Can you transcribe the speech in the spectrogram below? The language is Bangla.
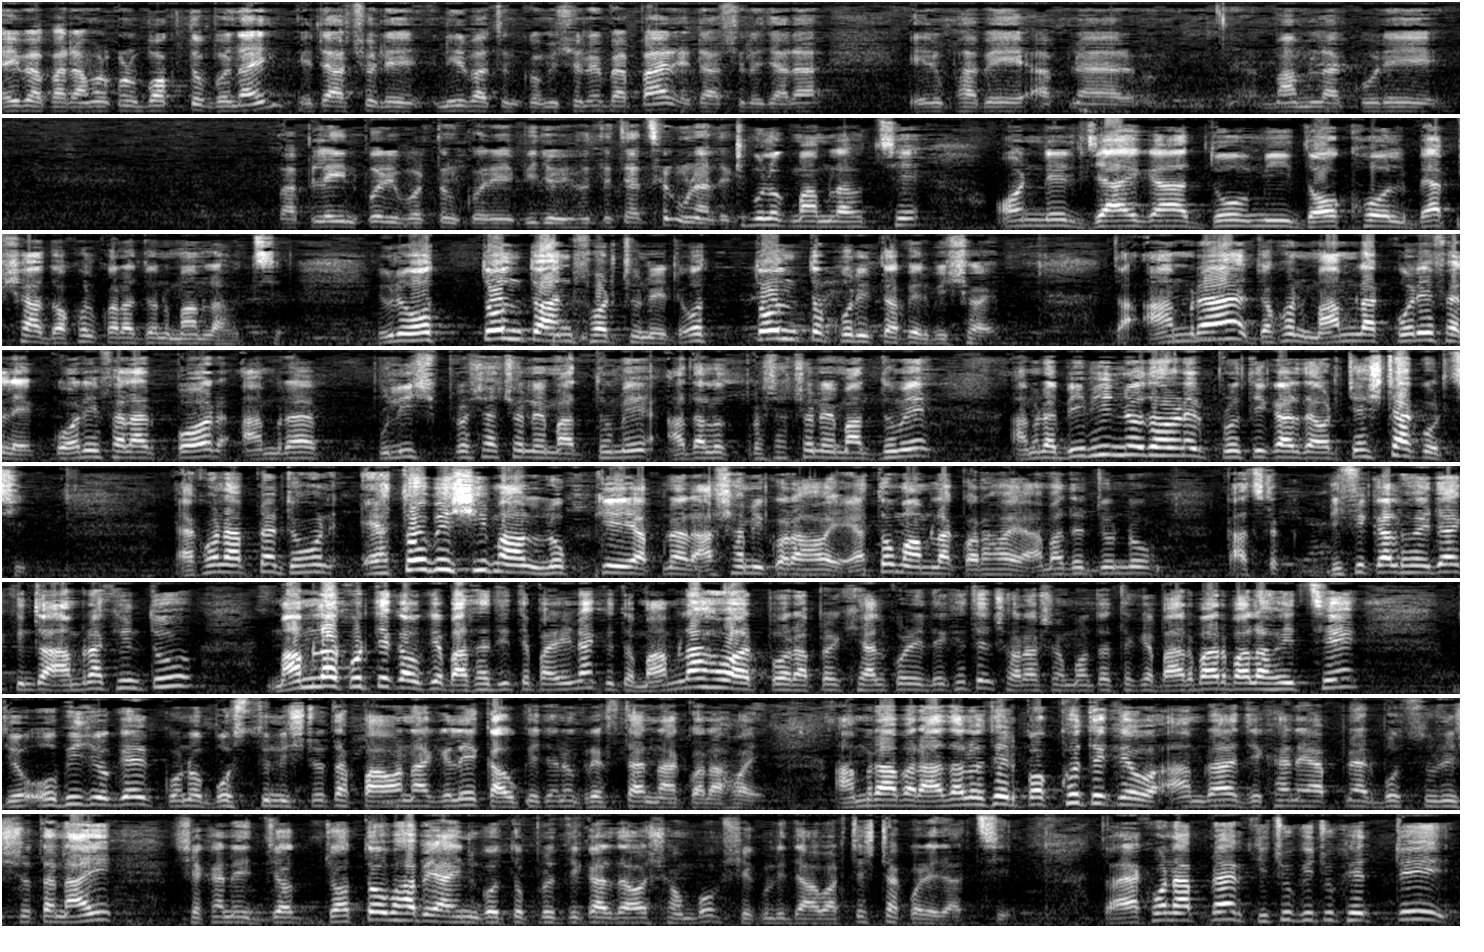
এই ব্যাপারে আমার কোনো বক্তব্য নাই। এটা আসলে নির্বাচন কমিশনের ব্যাপার। এটা আসলে যারা এরভাবে আপনার মামলা করে বা প্লেন পরিবর্তন করে বিজয়ী হতে চাচ্ছেন ওনাদের মূলক মামলা হচ্ছে, অন্যের জায়গা, জমি, দখল, ব্যবসা দখল করার জন্য মামলা হচ্ছে। এগুলো অত্যন্ত আনফর্চুনেট অত্যন্ত পরিতাপের বিষয়। তা আমরা যখন মামলা করে ফেলে, করে ফেলার পর আমরা পুলিশ প্রশাসনের মাধ্যমে, আদালত প্রশাসনের মাধ্যমে আমরা বিভিন্ন ধরনের প্রতিকার দেওয়ার চেষ্টা করছি। এখন আপনার যখন এত বেশি লোককে আপনার আসামি করা হয়, এত মামলা করা হয়, আমাদের জন্য কাজটা ডিফিকাল্ট হয়ে যায়, কিন্তু আমরা কিন্তু মামলা করতে কাউকে বাধা দিতে পারি না, কিন্তু মামলা হওয়ার পর আপনারা খেয়াল করে দেখেছেন, স্বরাষ্ট্র মন্ত্রক থেকে বারবার বলা হয়েছে যে অভিযোগের কোনো বস্তুনিষ্ঠতা পাওয়া না গেলে কাউকে যেন গ্রেফতার না করা হয়। আমরা আবার আদালতের পক্ষ থেকেও আমরা যেখানে আপনার বস্তুনিষ্ঠতা নাই, সেখানে যত- যতভাবে আইনগত প্রতিকার দেওয়া সম্ভব সেগুলি দেওয়ার চেষ্টা করে যাচ্ছি। তো এখন আপনার কিছু কিছু ক্ষেত্রে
